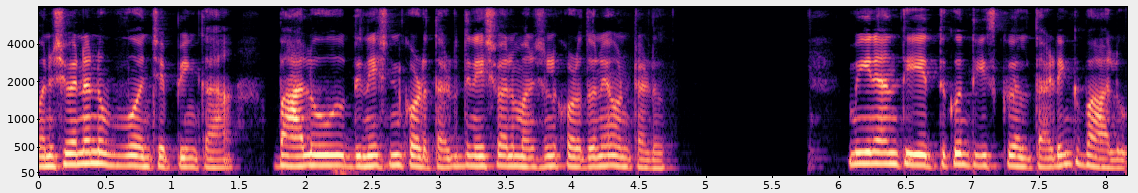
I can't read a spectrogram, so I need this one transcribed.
మనిషివైనా నువ్వు అని చెప్పి ఇంకా బాలు దినేష్ని కొడతాడు. దినేష్ వాళ్ళ మనుషులను కొడుతూనే ఉంటాడు. మీనంతి ఎత్తుకుని తీసుకువెళ్తాడు ఇంక బాలు.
